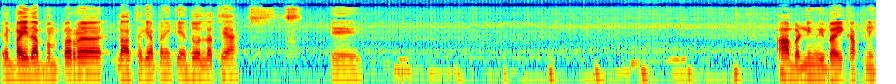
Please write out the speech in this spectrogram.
ਤੇ ਬਾਈ ਦਾ ਬੰਪਰ ਲੱਥ ਗਿਆ ਆਪਣੇ ਕਿਦੋਂ ਲੱਥਿਆ। ਤੇ ਆ ਬੰਨੀ ਹੋਈ ਬਾਈਕ ਆਪਣੀ।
